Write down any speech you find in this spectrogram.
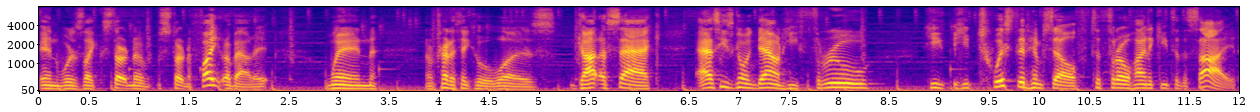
and was like starting to starting to fight about it when I'm trying to think who it was got a sack as he's going down. He threw, he he twisted himself to throw Heinicke to the side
